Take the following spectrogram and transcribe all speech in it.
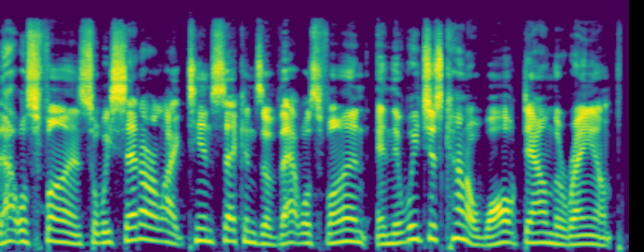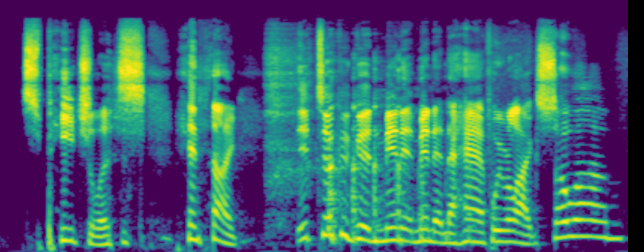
That was fun. So we said our like 10 seconds of that was fun. And then we just kind of walked down the ramp speechless. And like, it took a good minute, minute and a half. We were like, so, um,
